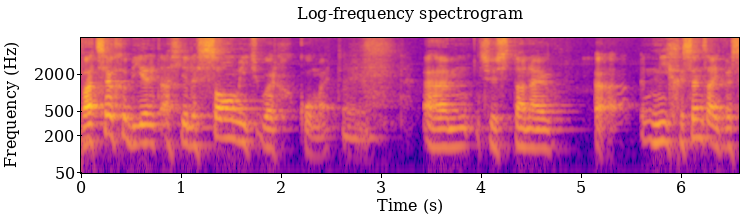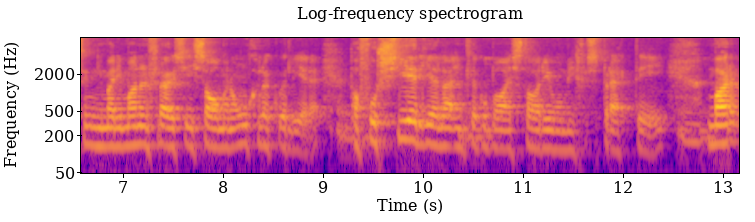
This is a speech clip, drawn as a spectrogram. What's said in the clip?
wat sou gebeur het as julle saam iets oorgekom het. Ehm um, soos dan nou uh, nie gesinsuitwissing nie maar die man en vrou sê saam in 'n ongeluk oorlede. Dan forceer jy hulle eintlik op daai stadium om die gesprek te hê. Maar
